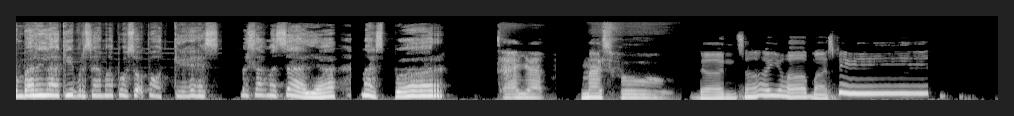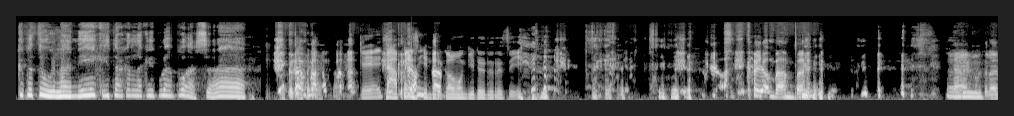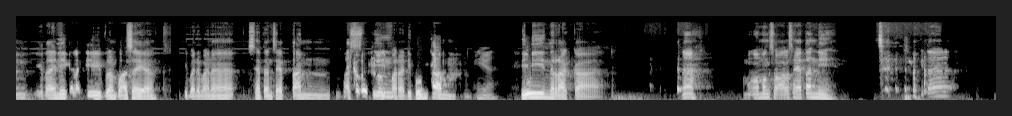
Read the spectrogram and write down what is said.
Kembali lagi bersama Posok Podcast bersama saya Mas Bor. Saya Mas Fu. Dan saya Mas Fit. Kebetulan nih kita kan lagi bulan puasa. Kayak capek sih ntar ngomong gitu terus sih. Kayak mbak-mbak. Nah, kebetulan kita ini kan lagi bulan puasa ya. Di mana-mana setan-setan pasti para dibungkam Iya. di neraka. Nah, ngomong-ngomong soal setan nih. Kita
